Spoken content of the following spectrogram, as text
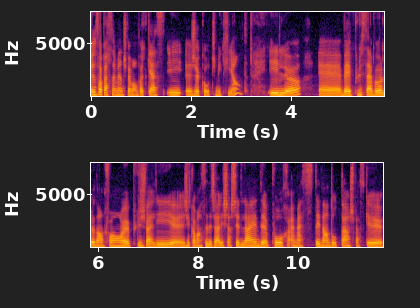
Une fois par semaine, je fais mon podcast et euh, je coach mes clientes. Et là, euh, ben, plus ça va, là, dans le fond, euh, plus je vais aller. j'ai commencé déjà à aller chercher de l'aide pour m'assister dans d'autres tâches parce que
